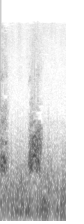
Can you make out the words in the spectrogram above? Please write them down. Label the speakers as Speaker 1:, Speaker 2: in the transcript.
Speaker 1: Woo!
